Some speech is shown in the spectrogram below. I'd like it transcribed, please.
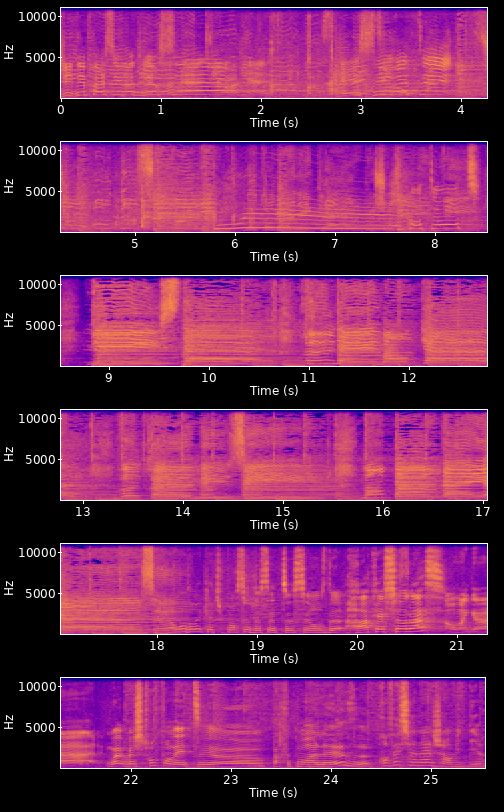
J'ai dépassé l'adversaire Et c'est raté Oui pensé de cette séance de Hakashogas Oh my god Ouais, mais je trouve qu'on a été euh, parfaitement à l'aise. Professionnel, j'ai envie de dire.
